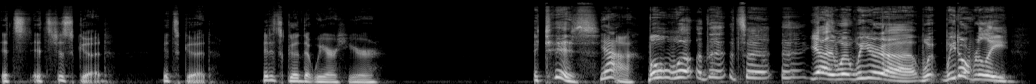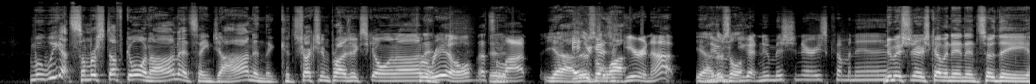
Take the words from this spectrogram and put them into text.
It's it's just good. It's good. It is good that we are here. It is. Yeah. Well, well, it's a uh, yeah. we- We're uh, we, we don't really. I mean, we got summer stuff going on at St. John, and the construction projects going on. For and real, that's a lot. yeah, and you there's a guys lot- are gearing up. Yeah, New- there's a you got new missionaries coming in. New missionaries coming in, and so the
